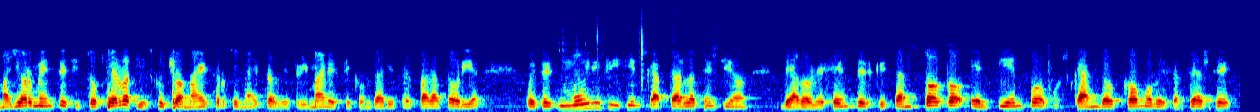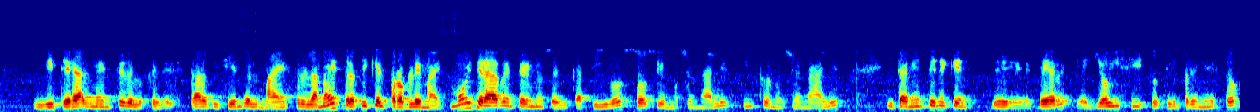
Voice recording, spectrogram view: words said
mayormente si tú observas y escucho a maestros y maestras de primaria, secundaria y preparatoria, pues es muy difícil captar la atención de adolescentes que están todo el tiempo buscando cómo deshacerse literalmente de lo que les está diciendo el maestro y la maestra. Así que el problema es muy grave en términos educativos, socioemocionales, psicoemocionales, y también tiene que eh, ver, eh, yo insisto siempre en esto,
